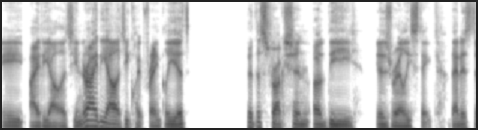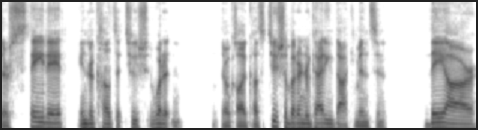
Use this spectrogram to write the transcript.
a ideology. And their ideology, quite frankly, is the destruction of the Israeli state. That is their stated in their constitution, what it, don't call it constitution, but under guiding documents. And they are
